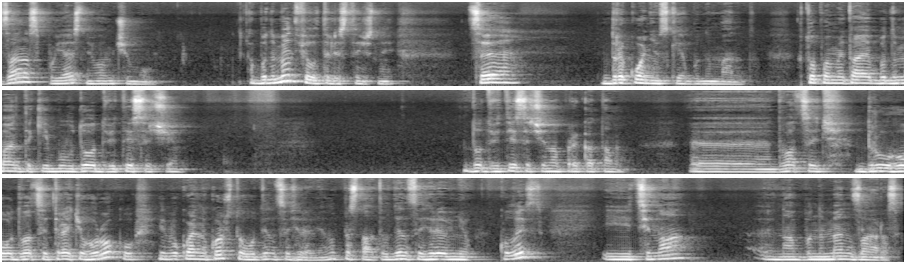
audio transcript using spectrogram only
Зараз поясню вам чому. Абонемент філателістичний це драконівський абонемент. Хто пам'ятає абонемент, який був до 2000, до 2000, наприклад, там 22-23 року, він буквально коштував 11 гривень. Ну, представте, 11 гривень колись і ціна е, на абонемент зараз.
